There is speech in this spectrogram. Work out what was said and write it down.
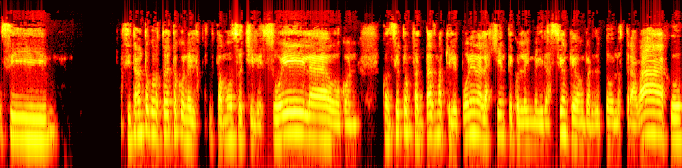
si si tanto costó esto con el famoso Chilezuela o con, con, ciertos fantasmas que le ponen a la gente con la inmigración, que vamos a perder todos los trabajos,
